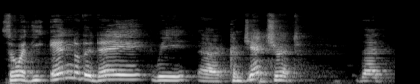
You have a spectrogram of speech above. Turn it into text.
so at the end of the day, we uh, conjectured that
